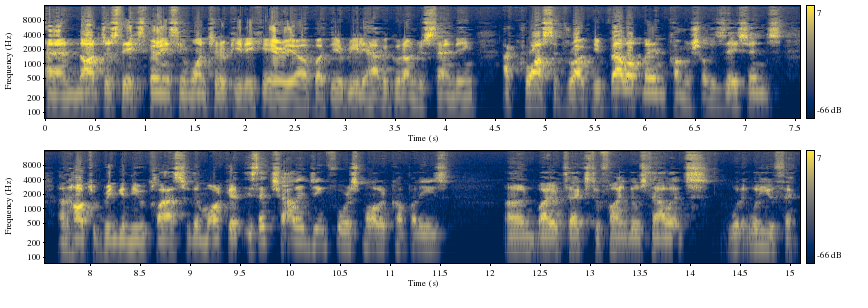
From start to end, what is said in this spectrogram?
and not just the experience in one therapeutic area, but they really have a good understanding across the drug development, commercializations, and how to bring a new class to the market. Is that challenging for smaller companies and biotechs to find those talents? What, what do you think?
